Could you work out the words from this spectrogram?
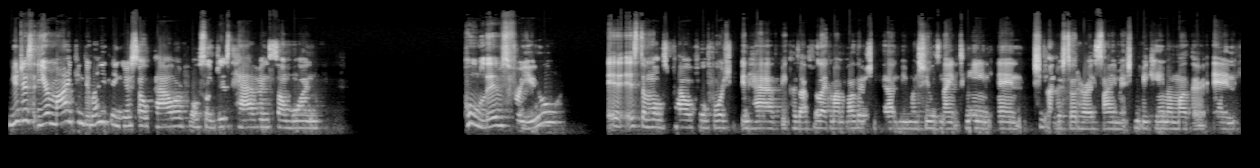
You just your mind can do anything. You're so powerful. So just having someone who lives for you it, it's the most powerful force you can have because I feel like my mother, she had me when she was 19 and she understood her assignment. She became a mother. And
